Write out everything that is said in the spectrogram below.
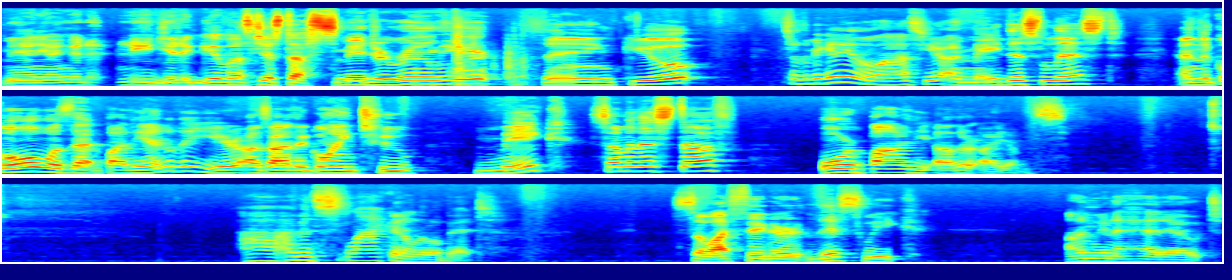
Manny, I'm gonna need you to give us just a smidge of room here. Thank you. So at the beginning of the last year, I made this list, and the goal was that by the end of the year, I was either going to make some of this stuff or buy the other items. Uh, I've been slacking a little bit. So I figure this week I'm gonna head out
